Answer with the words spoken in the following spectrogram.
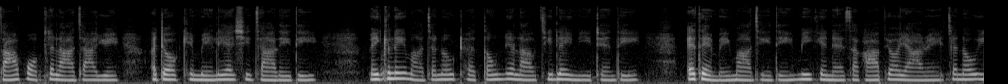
စားပေါ်ဖြစ်လာကြ၍အတော်ခင်မင်လျက်ရှိကြလေသည်မမိန်းကလေးမှာကျွန်ုပ်ထက်၃နှစ်လောက်ကြီးလိမ့်မည်တင်သည်ဧည့်သည်မိန်းမကြီးသည်မိခင်နှင့်စကားပြောရာတွင်ကျွန်ုပ်၏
